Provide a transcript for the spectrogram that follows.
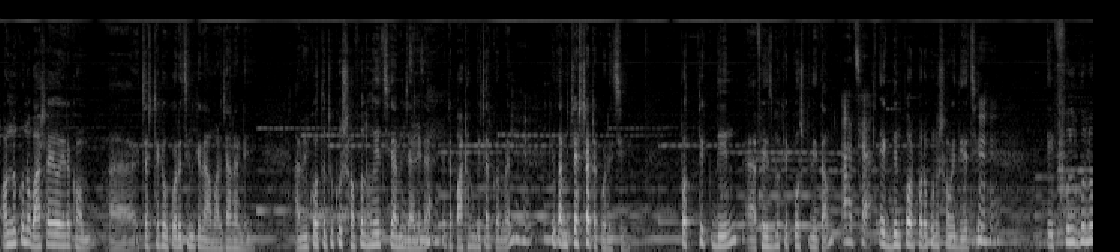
অন্য কোনো ভাষায়ও এরকম চেষ্টা কেউ করেছেন কিনা আমার জানা নেই। আমি কতটুকু সফল হয়েছি আমি জানি না এটা পাঠক বিচার করবেন। কিন্তু আমি চেষ্টাটা করেছি। প্রত্যেক দিন ফেসবুকে পোস্ট দিতাম। আচ্ছা। একদিন পর পরও কোনো সময় দিয়েছি। এই ফুলগুলো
